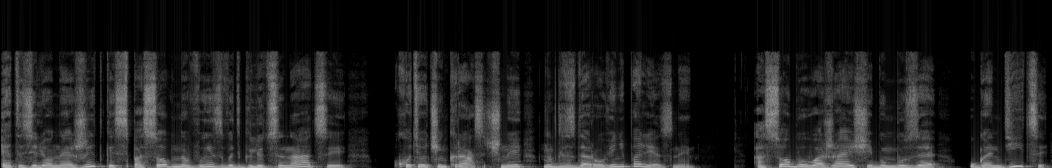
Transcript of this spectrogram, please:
Эта зеленая жидкость способна вызвать галлюцинации, хоть и очень красочные, но для здоровья не полезные. Особо уважающие бамбузе угандийцы,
